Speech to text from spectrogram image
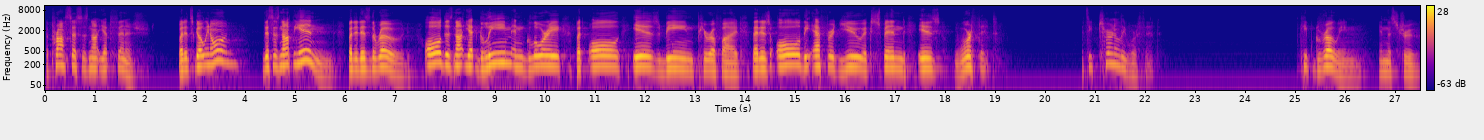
The process is not yet finished, but it's going on. This is not the end, but it is the road. All does not yet gleam in glory, but all is being purified. That is, all the effort you expend is worth it. It's eternally worth it. Keep growing in this truth.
